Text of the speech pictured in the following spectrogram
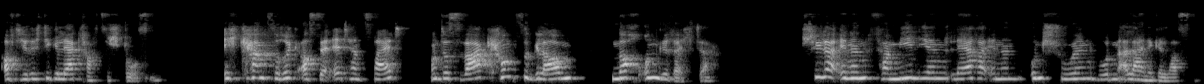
auf die richtige Lehrkraft zu stoßen. Ich kam zurück aus der Elternzeit und es war kaum zu glauben, noch ungerechter. Schülerinnen, Familien, Lehrerinnen und Schulen wurden alleine gelassen.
